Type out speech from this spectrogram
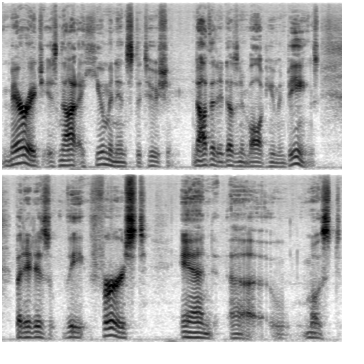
marriage is not a human institution. Not that it doesn't involve human beings, but it is the first and uh, most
